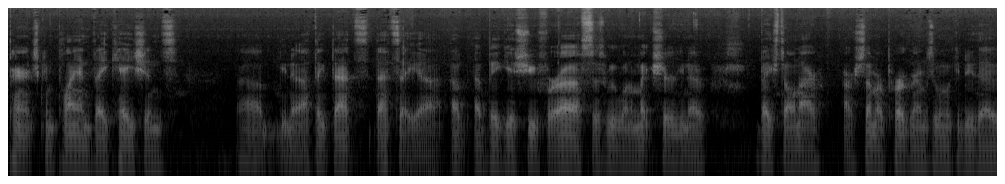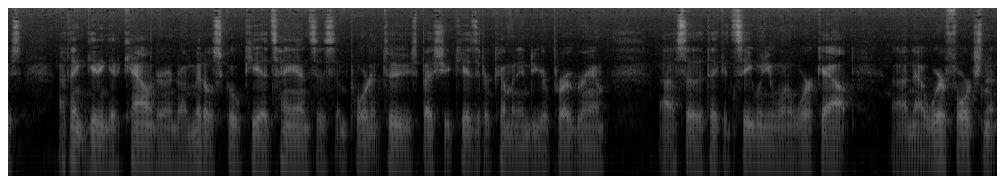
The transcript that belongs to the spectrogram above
parents can plan vacations. Um, you know, I think that's that's a, uh, a, a big issue for us as we want to make sure you know, based on our our summer programs when we can do those. I think getting a calendar in a middle school kids' hands is important too, especially kids that are coming into your program, uh, so that they can see when you want to work out. Uh, now we're fortunate;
